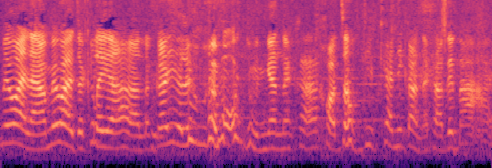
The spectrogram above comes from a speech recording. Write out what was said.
ไม่ไหวแล้วไม่ไหวจะเคลียร์ค่ะแล้วก็อย่าลืมมาอุดหนุนกันนะคะ ขอจบทริปแค่นี้ก่อนนะคะ บ๊ายบาย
